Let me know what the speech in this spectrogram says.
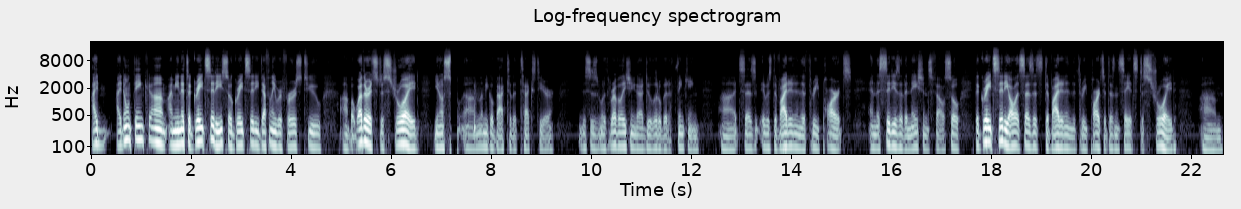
I, I don't think. Um, I mean, it's a great city, so great city definitely refers to. Uh, but whether it's destroyed, you know, sp- um, let me go back to the text here. This is with Revelation. You got to do a little bit of thinking. Uh, it says it was divided into three parts, and the cities of the nations fell. So the great city, all it says it's divided into three parts. It doesn't say it's destroyed. Um,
